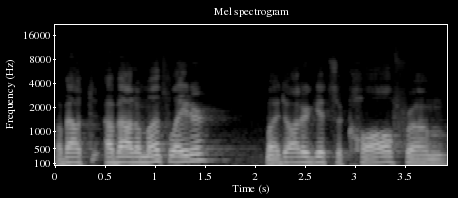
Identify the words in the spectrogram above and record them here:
About, about a month later, my daughter gets a call from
